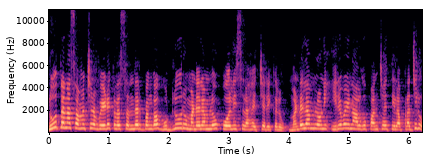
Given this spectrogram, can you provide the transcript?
నూతన సంవత్సర వేడుకల సందర్భంగా గుడ్లూరు మండలంలో పోలీసుల హెచ్చరికలు. మండలంలోని ఇరవై నాలుగు పంచాయతీల ప్రజలు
